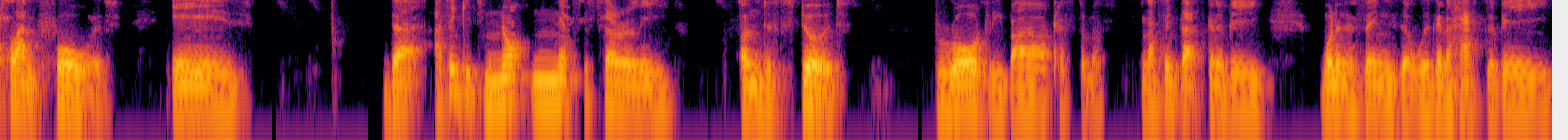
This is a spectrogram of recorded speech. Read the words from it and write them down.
plant forward, is that I think it's not necessarily understood broadly by our customers. And I think that's going to be one of the things that we're going to have to be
